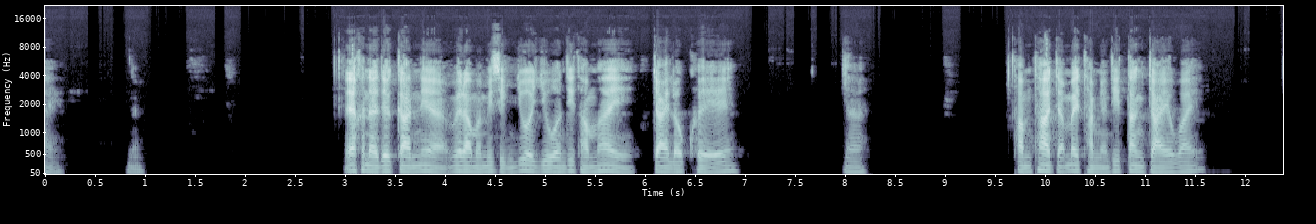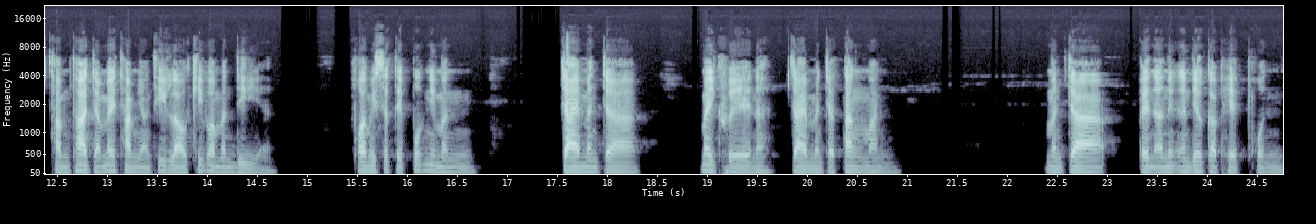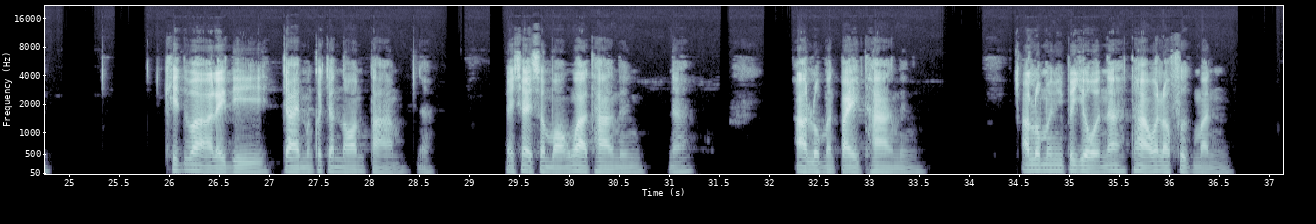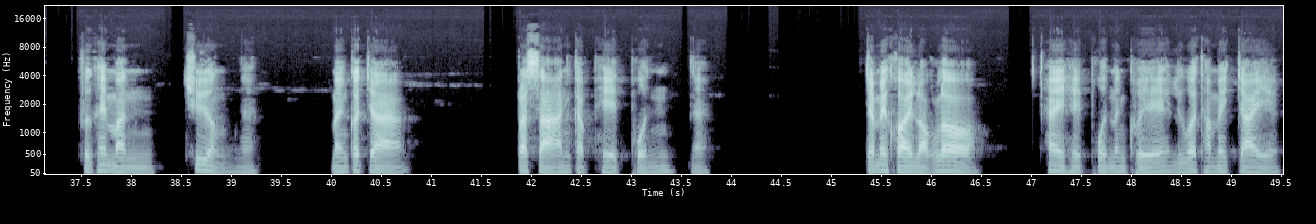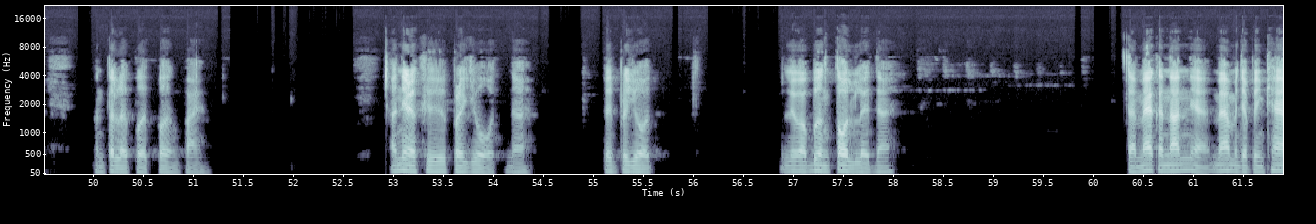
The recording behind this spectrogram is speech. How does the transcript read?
และขณะเดียวกันเนี่ย เวลามันมีสิ่งยั่วยวนที่ทำให้ใจเราเขวนะทำท่าจะไม่ทำอย่างที่ตั้งใจไว้ทำท่าจะไม่ทำอย่างที่เราคิดว่ามันดีพอมีสติปุ๊บนี่มันใจมันจะไม่เขวนะใจมันจะตั้งมั่น มันจะเป็นอันหนึ่งอันเดียวกับเหตุผล คิดว่าอะไรดี ใจมันก็จะน้อมตามนะไม่ใช่สมองว่าทางหนึ่งนะ อารมณ์มันไปอีกทางหนึ่ง อารมณ์มันมีประโยชน์นะ ถ้าว่าเราฝึกมัน ฝึกให้มันเชื่องนะ มันก็จะประสานกับเหตุผลนะ จะไม่คอยหลอกล่อ ให้เหตุผลมันเควหรือว่าทำให้ใจมันเตลิดเปิดเปิงไป อันนี้แหละคือประโยชน์นะ เป็นประโยชน์เรียกว่าเบื้องต้นเลยนะ แต่แม้กันนั้นเนี่ยแม้มันจะเป็นแค่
